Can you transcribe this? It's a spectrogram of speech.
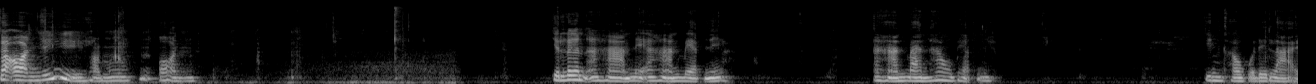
จะอ่อนยี่หอมอ่อนจะเลิ่นอาหารในอาหารแบบนี้ อาหารบานเฮ้าแบบนี้ กินเขาก็ได้หลาย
